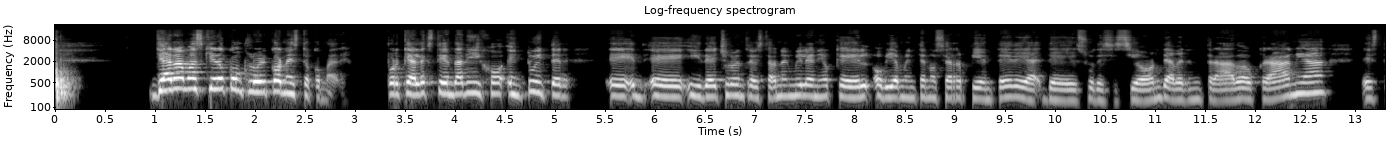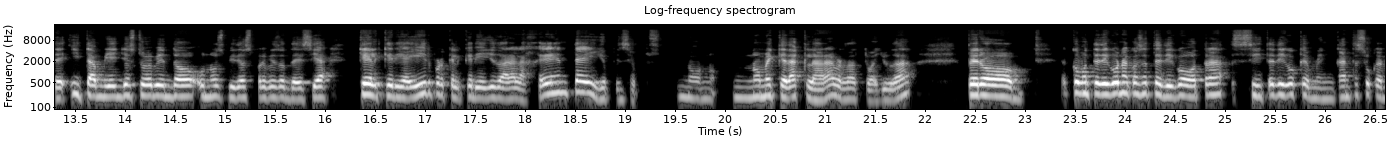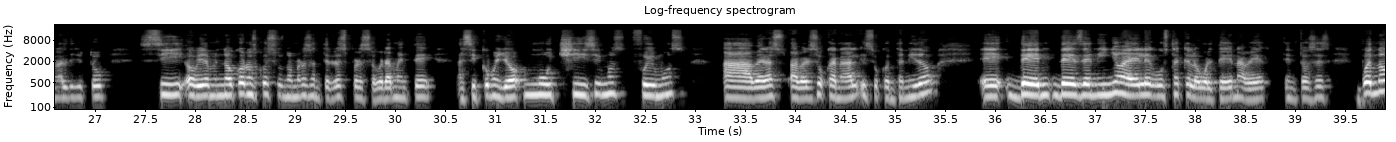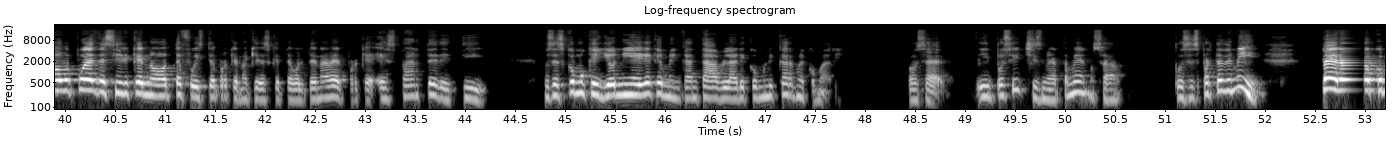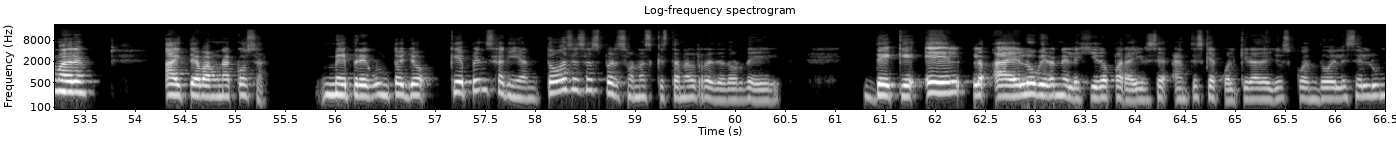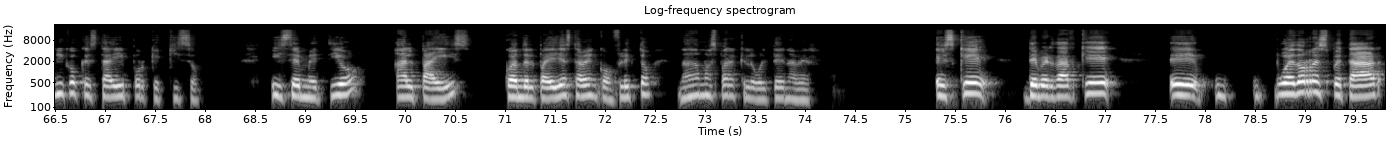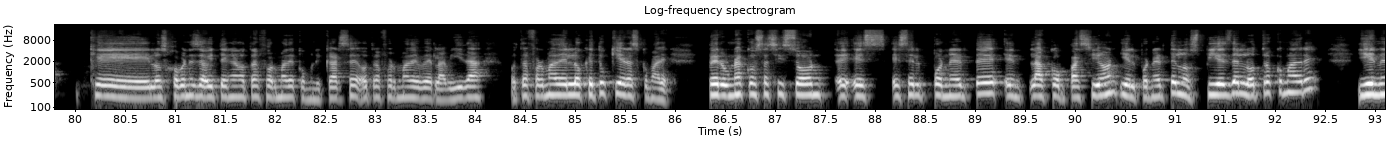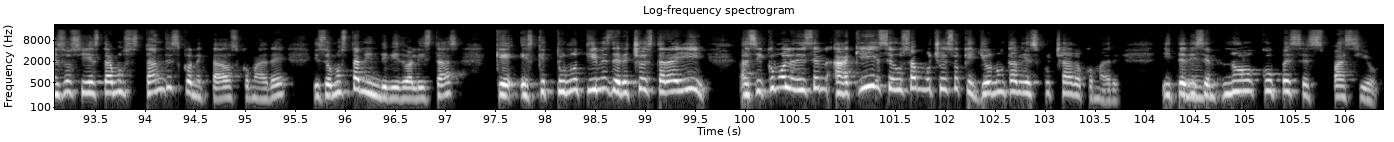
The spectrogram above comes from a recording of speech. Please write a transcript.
Ya nada más quiero concluir con esto, comadre, porque Alex Tienda dijo en Twitter eh, eh, y de hecho lo entrevistaron en Milenio, que él obviamente no se arrepiente de, su decisión de haber entrado a Ucrania. Este, y también yo estuve viendo unos videos previos donde decía que él quería ir porque él quería ayudar a la gente. Y yo pensé, pues no, no, no me queda clara, ¿verdad? Tu ayuda. Pero como te digo una cosa, te digo otra. Sí te digo que me encanta su canal de YouTube. Sí, obviamente no conozco sus números anteriores, pero seguramente, así como yo, muchísimos fuimos a ver, a, ver su canal y su contenido. Eh, desde niño a él le gusta que lo volteen a ver. Entonces, pues no puedes decir que no te fuiste porque no quieres que te volteen a ver, porque es parte de ti. Sea, es como que yo niegue que me encanta hablar y comunicarme, comadre. O sea, y pues sí, chismear también, o sea, pues es parte de mí. Pero, comadre, ahí te va una cosa. Me pregunto yo, ¿qué pensarían todas esas personas que están alrededor de él? De que él, a él lo hubieran elegido para irse antes que a cualquiera de ellos, cuando él es el único que está ahí porque quiso y se metió al país cuando el país ya estaba en conflicto, nada más para que lo volteen a ver. Es que de verdad que eh, puedo respetar que los jóvenes de hoy tengan otra forma de comunicarse, otra forma de ver la vida, otra forma de lo que tú quieras, comadre. Pero una cosa sí son, e, es, es el ponerte en la compasión y el ponerte en los pies del otro, comadre. Y en eso sí estamos tan desconectados, comadre, y somos tan individualistas que es que tú no tienes derecho a estar ahí. Así como le dicen, aquí se usa mucho eso que yo nunca había escuchado, comadre. Y te dicen, no ocupes espacio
